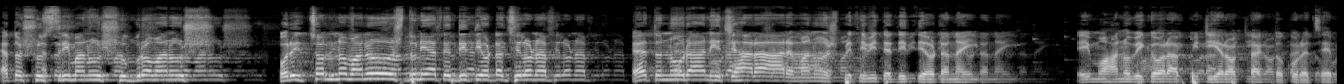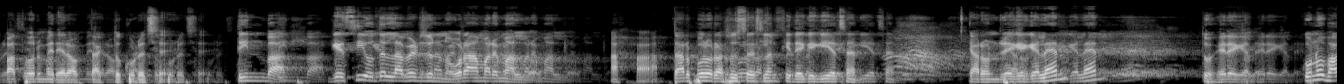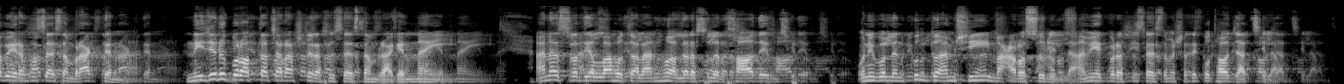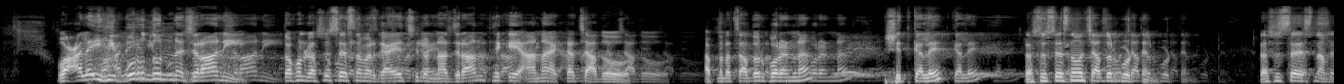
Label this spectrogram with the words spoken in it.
এত সুশ্রী মানুষ, শুভ্র মানুষ, পরিচ্ছন্ন মানুষ দুনিয়াতে দ্বিতীয়টা ছিল না। এত নুরানি চেহারার মানুষ পৃথিবীতে দ্বিতীয়টা নাই। এই মহানবীকে ওরা পিটিয়ে রক্তাক্ত করেছে, পাথর মেরে রক্তাক্ত করেছে। তিনবার গেছি ওদের লাভের জন্য, ওরা আমারে মারল। আহা, তারপরও রাসুসাহ ইসলাম কি রেগে গিয়েছেন? কারণ রেগে গেলেন গেলেন তো হেরে গেল কোনোভাবে রাসুসাহ ইসলাম রাখতেন না। নিজের উপর অত্যাচার আসলে রাসুসাহ ইসলাম রাগেন নাই। আনাস রাদিয়াল্লাহু তাআলা আনহু আল্লাহ রাসূলের খাদেম ছিলেন উনি বললেন, কুনতু আমশি মা রাসূলিল্লাহ? আমি একবার রাসূল আলাইহি সাথে কোথাও যাচ্ছিলাম। তখন গায়ে ছিল নাজরান থেকে আনা একটা চাদর। আপনারা চাদর পরেন না? শীতকালে? চাদর পরতেন।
